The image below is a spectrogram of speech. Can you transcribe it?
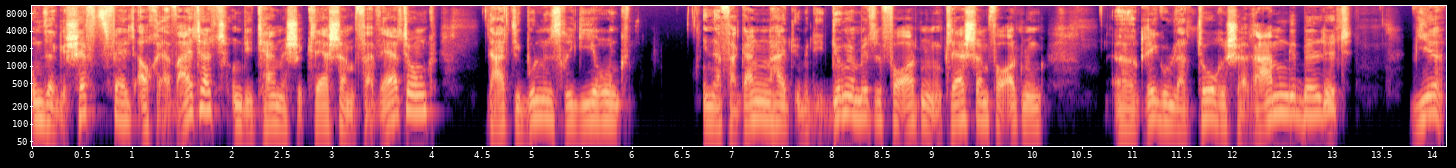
unser Geschäftsfeld auch erweitert um die thermische Klärschlammverwertung. Da hat die Bundesregierung in der Vergangenheit über die Düngemittelverordnung und Klärschlammverordnung äh, regulatorische Rahmen gebildet. Wir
